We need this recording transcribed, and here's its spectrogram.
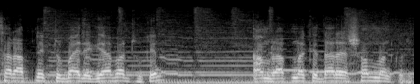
স্যার, আপনি একটু বাইরে গিয়ে আবার ঢুকেন। আমরা আপনাকে দাঁড়ায় সম্মান করি।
